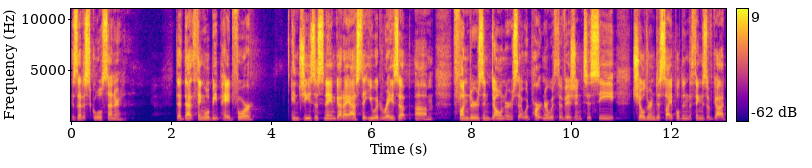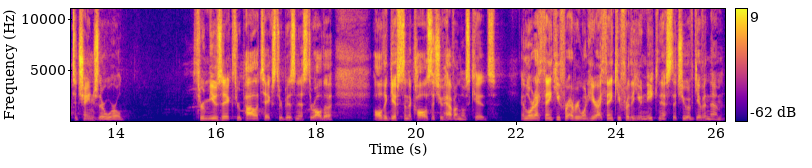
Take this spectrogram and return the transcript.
is that a school center? That that thing will be paid for in Jesus' name, God, I ask that you would raise up um, funders and donors that would partner with the vision to see children discipled in the things of God to change their world through music, through politics, through business, through all the all the gifts and the calls that you have on those kids. And Lord, I thank you for everyone here. I thank you for the uniqueness that you have given them.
